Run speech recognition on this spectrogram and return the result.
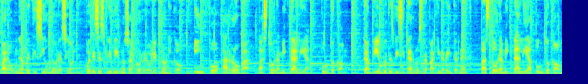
Para una petición de oración, puedes escribirnos al correo electrónico info arroba. También puedes visitar nuestra página de internet pastoramigdalia.com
